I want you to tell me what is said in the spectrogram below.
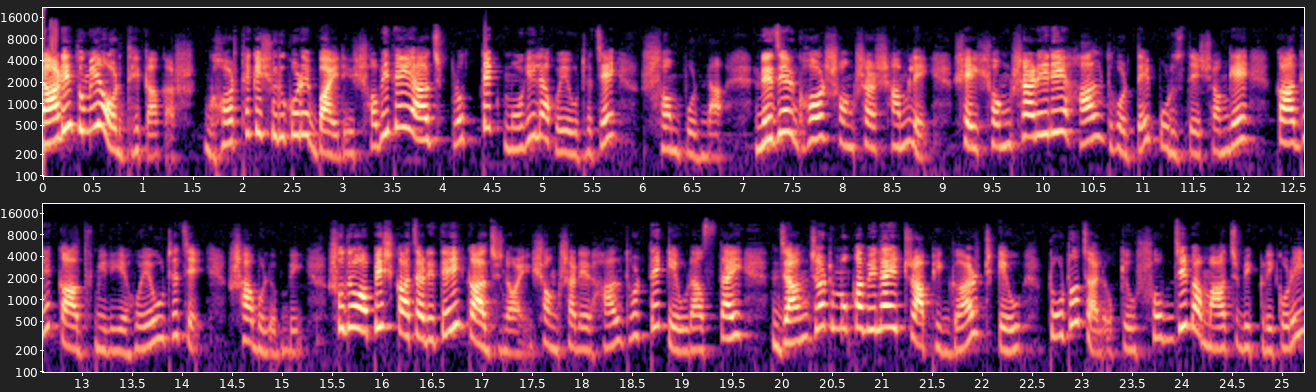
নারী তুমি অর্ধেক আকাশ। ঘর থেকে শুরু করে বাইরে সবিতেই আজ প্রত্যেক মহিলা হয়ে উঠেছে সম্পূর্ণা। নিজের ঘর সংসার সামলে, সেই সংসারেরই হাল ধরতে পুরুষদের সঙ্গে কাঁধে কাঁধ মিলিয়ে হয়ে উঠেছে স্বাবলম্বী। শুধু অফিস কাচারিতেই কাজ নয়, সংসারের হাল ধরতে কেউ রাস্তায় যানজট মোকাবিলায়, ট্রাফিক গার্ড, কেউ টোটো চালক, কেউ সবজি বা মাছ বিক্রি করেই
